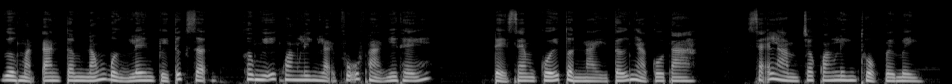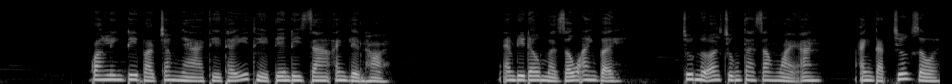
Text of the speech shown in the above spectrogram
Gương mặt đan tâm nóng bừng lên vì tức giận, không nghĩ Quang Linh lại phũ phàng như thế. Để xem cuối tuần này tới nhà cô ta, sẽ làm cho Quang Linh thuộc về mình. Quang Linh đi vào trong nhà thì thấy Thủy Tiên đi ra anh liền hỏi. Em đi đâu mà giấu anh vậy? Chút nữa chúng ta ra ngoài ăn, anh đặt trước rồi.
